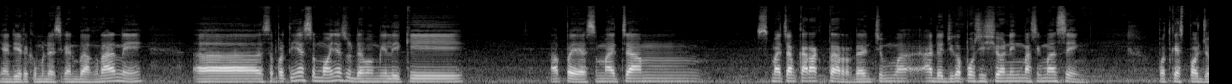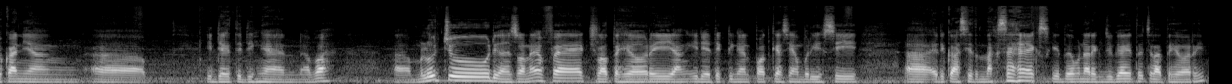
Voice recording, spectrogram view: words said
yang direkomendasikan Bang Rane, uh, sepertinya semuanya sudah memiliki apa ya semacam semacam karakter dan cuma ada juga positioning masing-masing podcast pojokan yang uh, identik dengan apa uh, melucu dengan sound effect, celah teori yang identik dengan podcast yang berisi uh, edukasi tentang seks gitu. Menarik juga itu celah teori.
